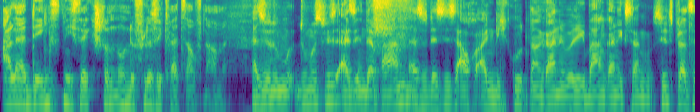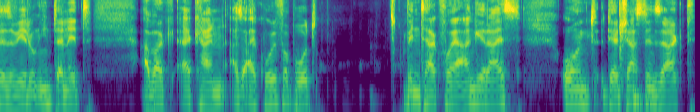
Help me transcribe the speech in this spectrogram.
allerdings nicht sechs Stunden ohne Flüssigkeitsaufnahme. Also du, du musst wissen, also in der Bahn, also das ist auch eigentlich gut, man kann über die Bahn gar nichts sagen. Sitzplatzreservierung, Internet, aber äh, kein, also Alkoholverbot. Bin einen Tag vorher angereist und der Justin sagt,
